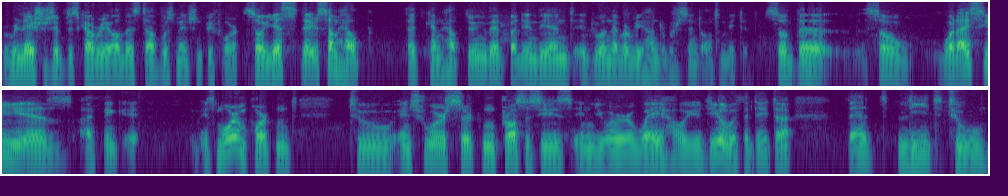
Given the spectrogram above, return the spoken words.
relationship discovery. All this stuff was mentioned before. So yes, there is some help that can help doing that, but in the end, it will never be 100% automated. So the so what I see is, I think it, it's more important to ensure certain processes in your way how you deal with the data that lead to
